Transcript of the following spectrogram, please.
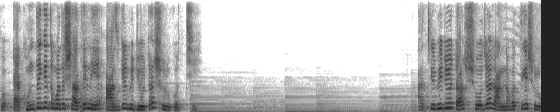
তো এখন থেকে তোমাদের সাথে নিয়ে আজকের ভিডিওটা শুরু করছি। আজকের ভিডিওটা সোজা রান্নাঘর থেকে শুরু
